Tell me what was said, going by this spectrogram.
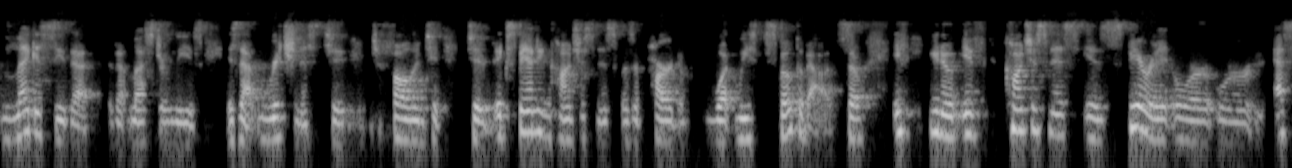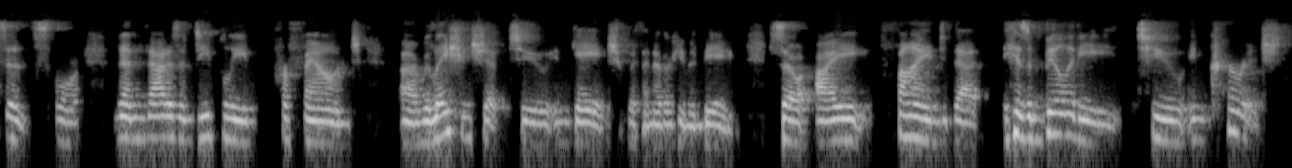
legacy that, that Lester leaves is that richness to, to fall into, to expanding consciousness was a part of what we spoke about. So if, you know, if consciousness is spirit or, or essence, or then that is a deeply profound uh, relationship to engage with another human being. So I find that his ability to encourage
